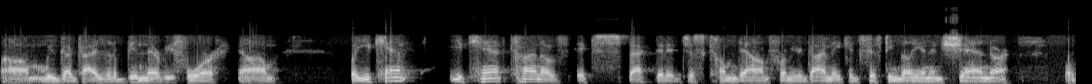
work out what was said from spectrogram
Um, we've got guys that have been there before, um, but you can't you can't kind of expect that it just come down from your guy making fifty million in Schenn or or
